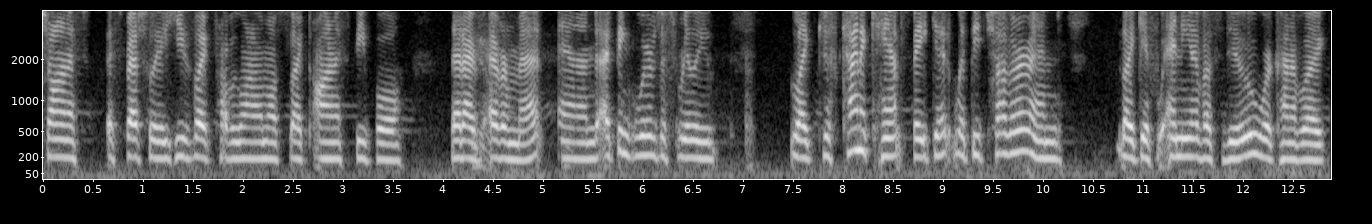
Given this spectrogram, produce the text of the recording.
Sean, especially, he's like probably one of the most like honest people that I've Yeah. ever met, and I think we're just really like just kind of can't fake it with each other, and like if any of us do, we're kind of like,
